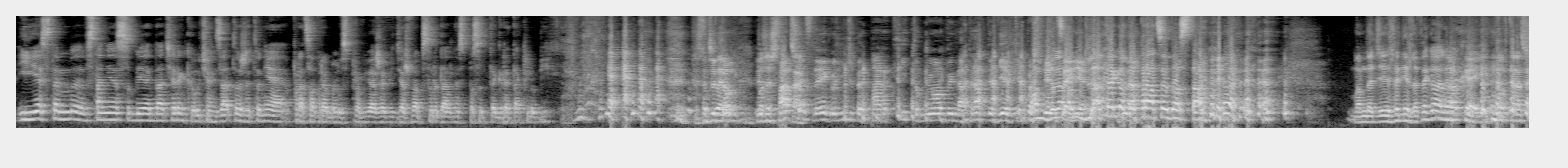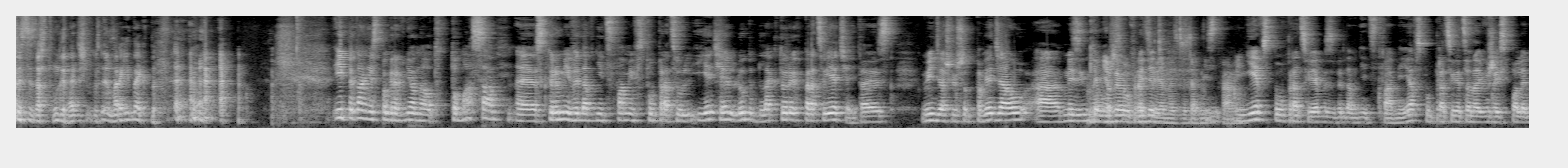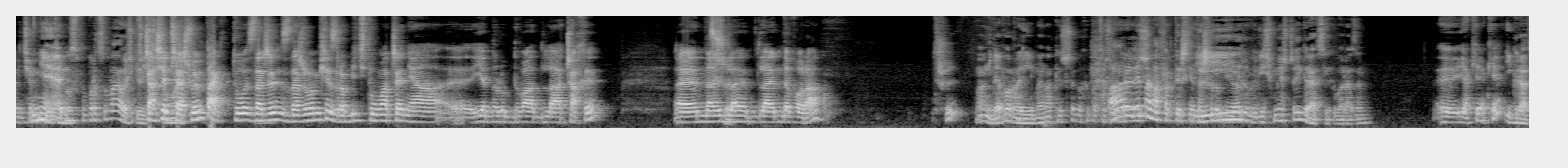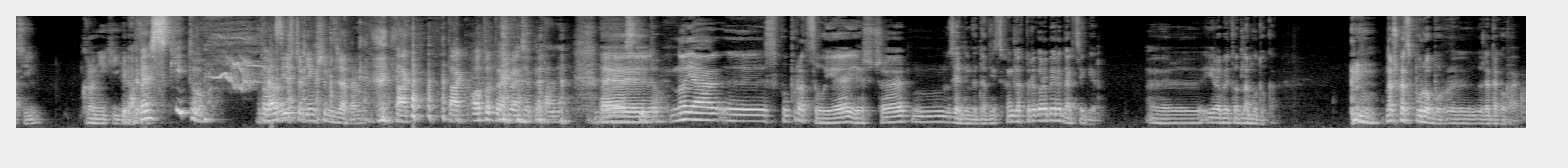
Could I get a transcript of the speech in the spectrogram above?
I jestem w stanie sobie dać rękę uciąć za to, że to nie praca w Rebelu sprawiła, że widzisz w absurdalny sposób tę grę tak lubi. Znaczy to, możesz patrząc tak. na jego liczbę partii, to byłoby naprawdę wielkie dla, poświęcenie. on dlatego tę pracę dostał. Mam nadzieję, że nie dlatego, ale okej, bo teraz wszyscy zaczną grać w architektów. I pytanie spokrewnione od Tomasa, e, z którymi wydawnictwami współpracujecie lub dla których pracujecie? I to jest, Windziarz już odpowiedział, a my z Inkiem nie możemy powiedzieć, współpracujemy z wydawnictwami. nie współpracujemy z wydawnictwami. Ja współpracuję co najwyżej z polem i ciągnikiem. Nie, no współpracowałeś W kiedyś. czasie z tym, przeszłym tak. Tu zdarzy, zdarzyło mi się zrobić tłumaczenia e, jedno lub dwa dla Czachy, e, na, Trzy. dla, dla Endevora. Trzy? No, Endeavor, Raylimana pierwszego chyba coś A. Relimana faktycznie też I robiłem. robiliśmy jeszcze Igracil chyba razem. E, jakie, jakie? Igracil. Kroniki A Igracil. bez kitu. To z jeszcze większym drzewem. Tak. tak, o to też będzie pytanie. E, Z kitu. no ja y, współpracuję jeszcze mm, z jednym wydawnictwem, dla którego robię redakcję gier. Y, I robię to dla Muduka. Na przykład Spurobór y, redagowałem.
